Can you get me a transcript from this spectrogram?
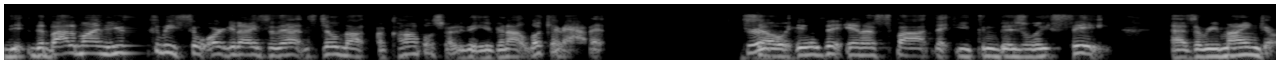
The, the bottom line, you can be so organized with that and still not accomplish anything if you're not looking at it. Sure. So is it in a spot that you can visually see as a reminder?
